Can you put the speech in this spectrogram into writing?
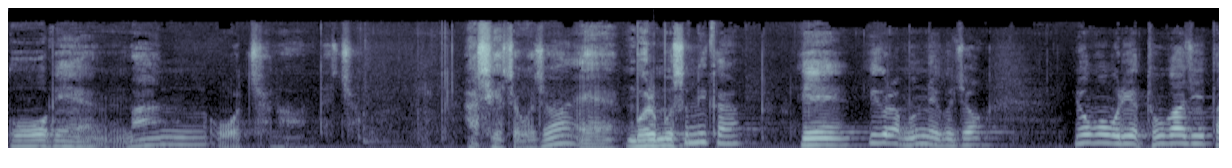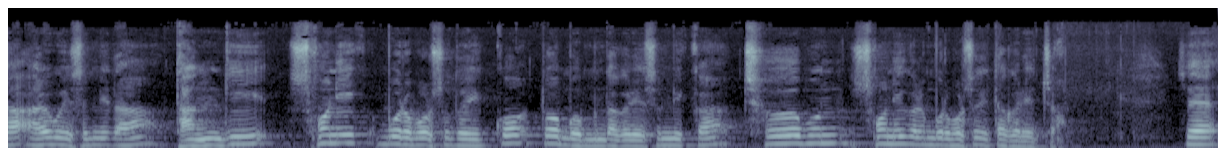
500만 5천 원. 아시겠죠? 그죠? 예. 뭘 묻습니까? 예. 이걸 묻네. 그죠? 요거 우리가 두 가지 다 알고 있습니다. 단기 손익 물어볼 수도 있고 또뭐 문다 그랬습니까? 처분 손익을 물어볼 수도 있다 그랬죠. 이제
